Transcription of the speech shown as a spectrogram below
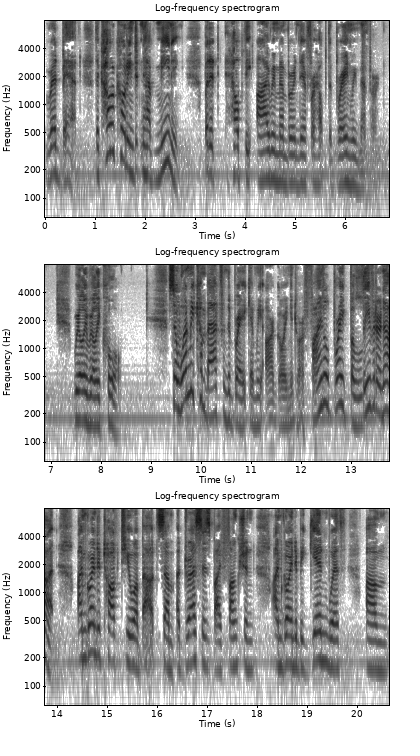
red band. The color coding didn't have meaning, but it helped the eye remember and therefore helped the brain remember. Really, really cool. So when we come back from the break, and we are going into our final break, believe it or not, I'm going to talk to you about some addresses by function. I'm going to begin with um,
